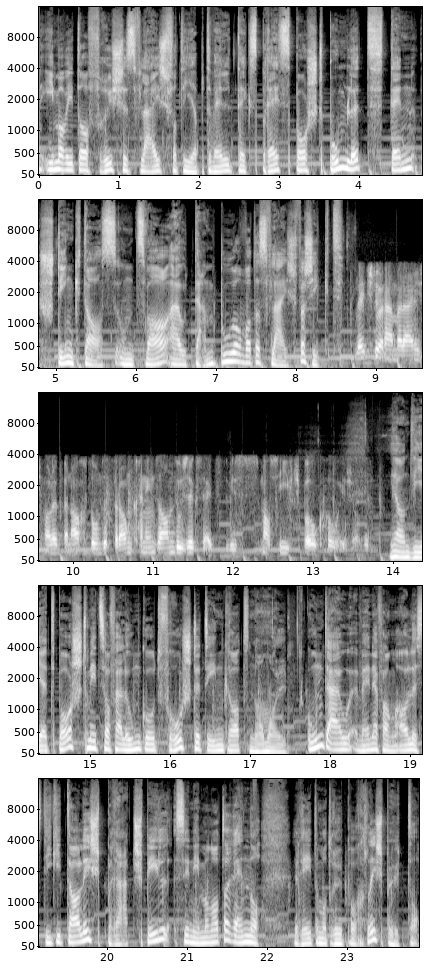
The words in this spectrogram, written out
immer wieder frisches Fleisch verdirbt, weil die Expresspost bummelt, dann stinkt das. Und zwar auch dem Bauer, der das Fleisch verschickt. Letztes Jahr haben wir eigentlich mal etwa 800 Franken ins Sand rausgesetzt, weil es massiv zu spät gekommen ist. Oder? Ja, und wie die Post mit so viel umgeht, frustet ihn gerade nochmal. Und auch wenn Anfang alles digital ist, Brettspiel sind immer noch der Renner. Reden wir darüber ein bisschen später.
